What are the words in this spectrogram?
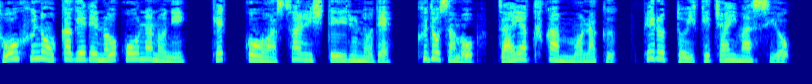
豆腐のおかげで濃厚なのに、結構あっさりしているので、くどさも罪悪感もなく、ペロッといけちゃいますよ。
